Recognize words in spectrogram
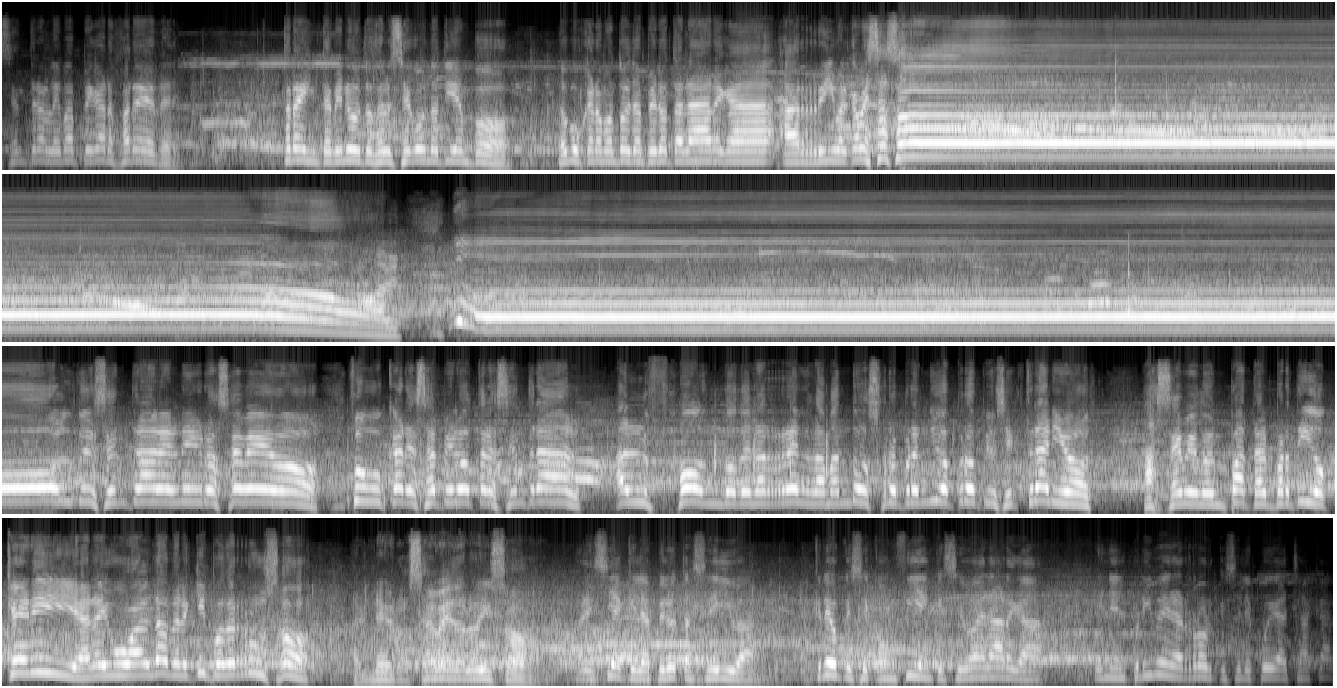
Central le va a pegar Fared. 30 minutos del segundo tiempo. Lo busca Montoya, pelota larga. Arriba el cabezazo. De Central el negro Acevedo. Fue a buscar esa pelota Central al fondo de la red. La mandó, sorprendió a propios y extraños. Acevedo empata el partido. Quería la igualdad del equipo de Russo. El negro Acevedo lo hizo. Parecía que la pelota se iba. Creo que se confía en que se va larga en el primer error que se le puede achacar.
